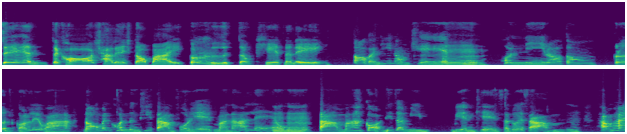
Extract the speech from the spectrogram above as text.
เจนจะขอชาเลนจ์ต่อไปก็คือเจ้าเคสนั่นเอง ต่อกันที่น้องเคสอืมคนนี้เราต้องเกริ่นก่อนเลยว่า น้องเป็นคนหนึ่งที่ตามโฟเรสมานานแล้วอือหือตามมาก่อนที่จะมี BNK ซะด้วยซ้ำอืมทำให้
